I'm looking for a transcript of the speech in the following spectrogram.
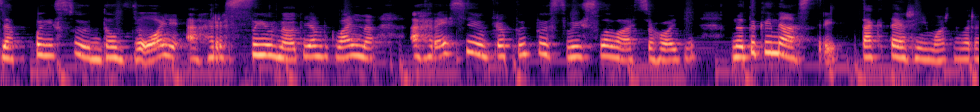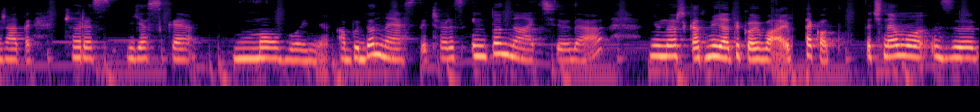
записую доволі агресивно. От я буквально агресією пропитую свої слова сьогодні. На такий настрій. Так теж її можна виражати через в'язке мовлення, аби донести через інтонацію. Да? Немножко від мене такий вайб. Так от, почнемо з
